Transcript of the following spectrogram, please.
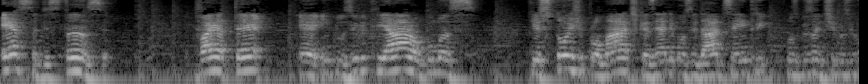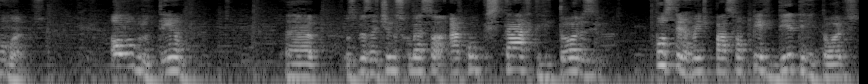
essa distância vai até é, inclusive criar algumas questões diplomáticas e animosidades entre os bizantinos e romanos. Ao longo do tempo, uh, os bizantinos começam a conquistar territórios e posteriormente passam a perder territórios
